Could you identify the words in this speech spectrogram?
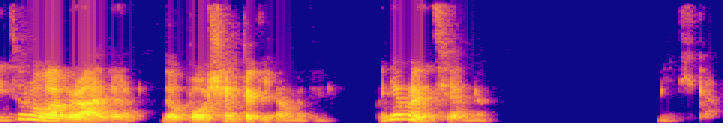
Mizuno Web Rider dopo 100 km. Vediamolo insieme. Mitica.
